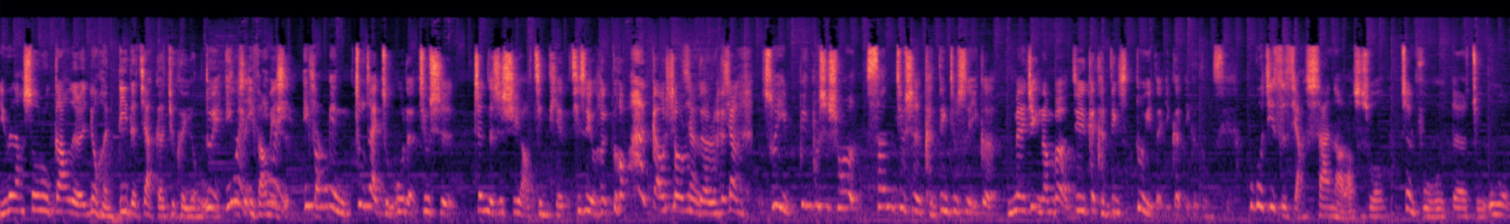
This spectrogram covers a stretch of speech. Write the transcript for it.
你会让收入高的人用很低的价格就可以用屋。对，因为一方面是一方面住在主屋的就是真的是需要津贴的，其实有很多高收入的人，像所以并不是说三就是肯定就是一个 magic number，就一个肯定是对的一个一个东西。不过，即使讲三啊，老实说，政府的主屋，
